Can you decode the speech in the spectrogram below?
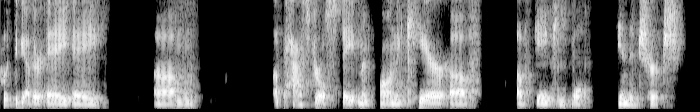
put together a, a, um, a pastoral statement on the care of, of gay people in the church.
